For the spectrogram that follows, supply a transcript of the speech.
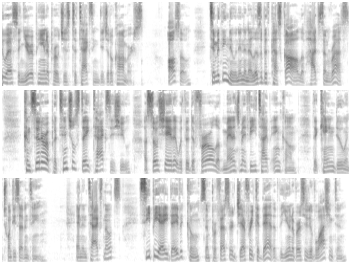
US and European approaches to taxing digital commerce. Also, Timothy Noonan and Elizabeth Pascal of Hodgson Russ consider a potential state tax issue associated with the deferral of management fee type income that came due in 2017. And in tax notes, CPA David Koontz and Professor Jeffrey Kadet of the University of Washington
